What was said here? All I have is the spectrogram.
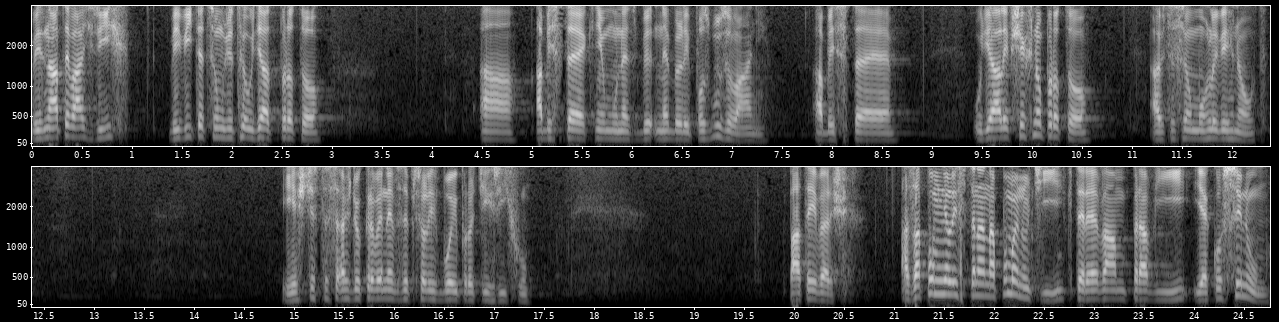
Vy znáte váš hřích, vy víte, co můžete udělat pro to, a abyste k němu nebyli pozbuzováni, abyste udělali všechno pro to, abyste se mu mohli vyhnout. Ještě jste se až do krve nevzepřeli v boji proti hříchu. Pátý verš. A zapomněli jste na napomenutí, které vám praví jako synům.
